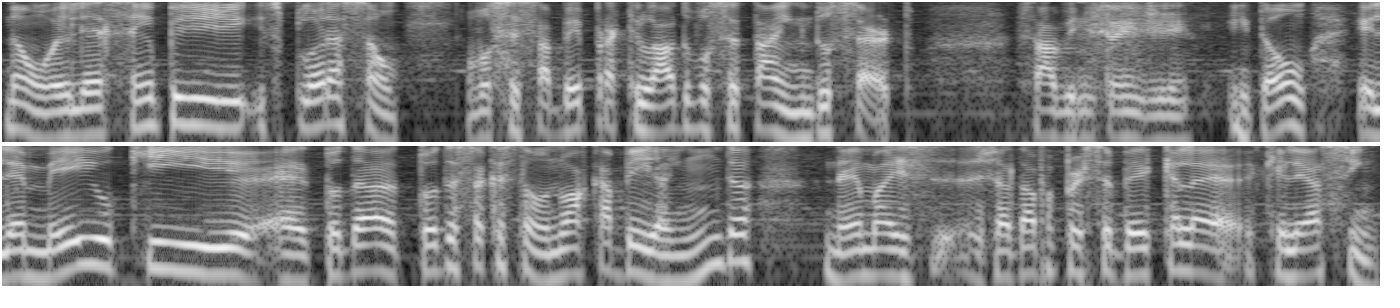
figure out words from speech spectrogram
Não, ele é sempre exploração você saber para que lado você tá indo certo sabe? Entendi. Então, ele é meio que é, toda, toda essa questão. Eu não acabei ainda, né? Mas já dá para perceber que, ele é, que ele é assim.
